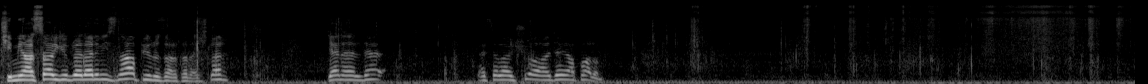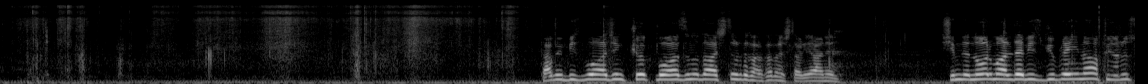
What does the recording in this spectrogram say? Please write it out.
kimyasal gübreleri biz ne yapıyoruz arkadaşlar? Genelde mesela şu ağaca yapalım. Tabii biz bu ağacın kök boğazını da açtırdık arkadaşlar. Yani şimdi normalde biz gübreyi ne yapıyoruz?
